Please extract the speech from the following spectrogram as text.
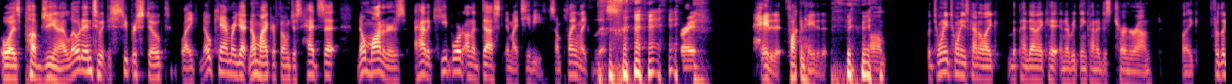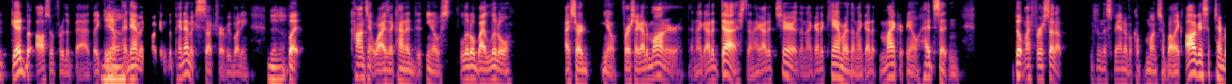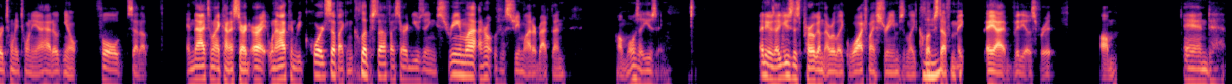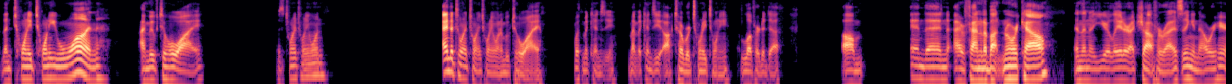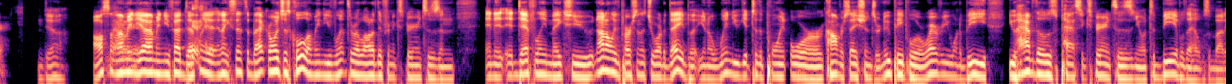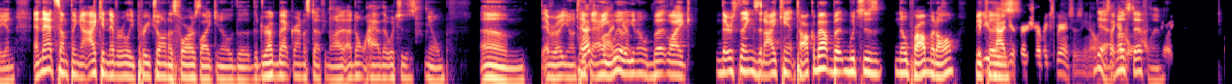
was PUBG, and I load into it just super stoked. Like no camera yet, no microphone, just headset, no monitors. I had a keyboard on a desk in my TV, so I'm playing like this. right? Hated it. Fucking hated it. Um, but 2020 is kind of like the pandemic hit and everything kind of just turned around, like for the good, but also for the bad. Like you know, pandemic fucking the pandemic sucked for everybody. yeah. But content wise, I kind of you know little by little, I started you know first I got a monitor, then I got a desk, then I got a chair, then I got a camera, then I got a micro you know headset and built my first setup within the span of a couple months. So by like August September 2020, I had a you know full setup. And that's when I kind of started. All right, when I can record stuff, I can clip stuff. I started using Streamlat. I don't know if it was Streamladder back then. Um, what was I using? Anyways, I use this program that would like watch my streams and like clip Mhm. stuff and make AI videos for it. Um, and then 2021, I moved to Hawaii. Was it 2021? End of 2020, 21, I moved to Hawaii with Mackenzie. Met Mackenzie October 2020. Love her to death. Um, and then I found out about NorCal. And then a year later, I shot for Rising, and now we're here. Yeah. Awesome. I mean, yeah, I mean, you've had definitely an extensive background, which is cool. I mean, you've went through a lot of different experiences and and it, it definitely makes you not only the person that you are today, but you know, when you get to the point or conversations or new people or wherever you want to be, you have those past experiences, you know, to be able to help somebody. And and that's something I can never really preach on as far as like, you know, the the drug background and stuff. You know, I, I don't have that, which is, you know, um everybody, you know, take That's that how you will, yeah. you know, but like there's things that I can't talk about, but which is no problem at all But because you've had your fair share of experiences, you know. Yeah, like most everyone has, I definitely. like.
